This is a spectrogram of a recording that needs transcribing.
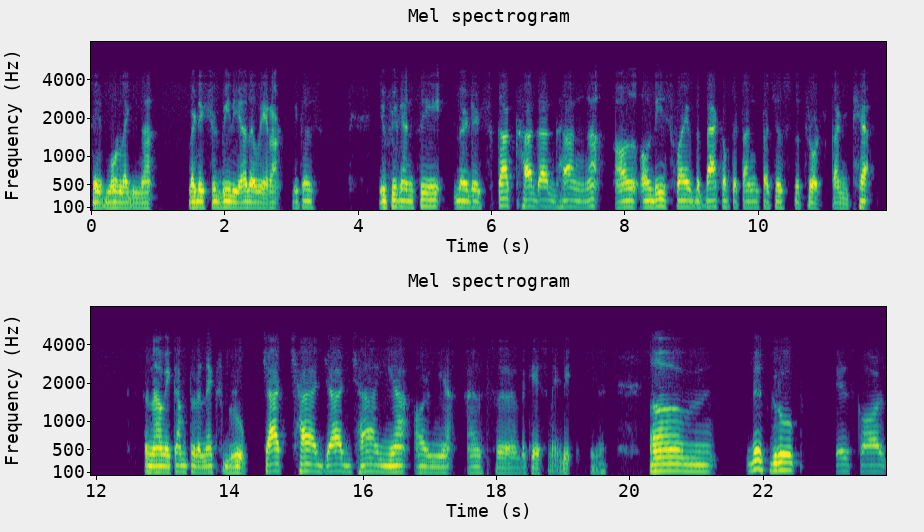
say more like na, but it should be the other way around because if you can see that it's ka kha ga gha all all these five, the back of the tongue touches the throat, kanthya so now we come to the next group. Cha cha ja ja nya or nya as uh, the case may be. Um, this group is called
